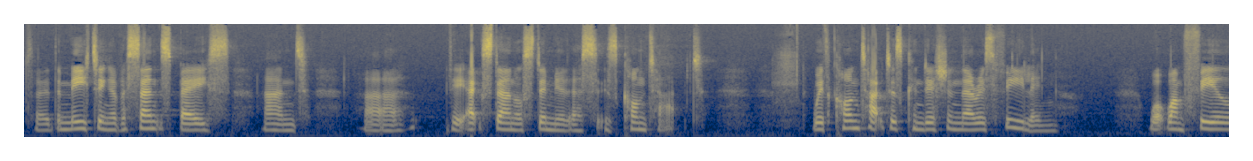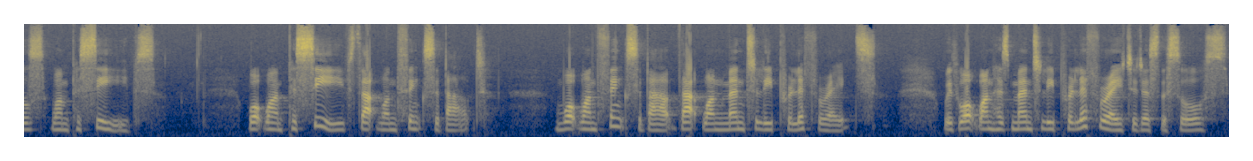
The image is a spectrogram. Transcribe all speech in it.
So the meeting of a sense base and uh, the external stimulus is contact. With contact as condition, there is feeling. What one feels, one perceives. What one perceives, that one thinks about. What one thinks about, that one mentally proliferates. With what one has mentally proliferated as the source,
